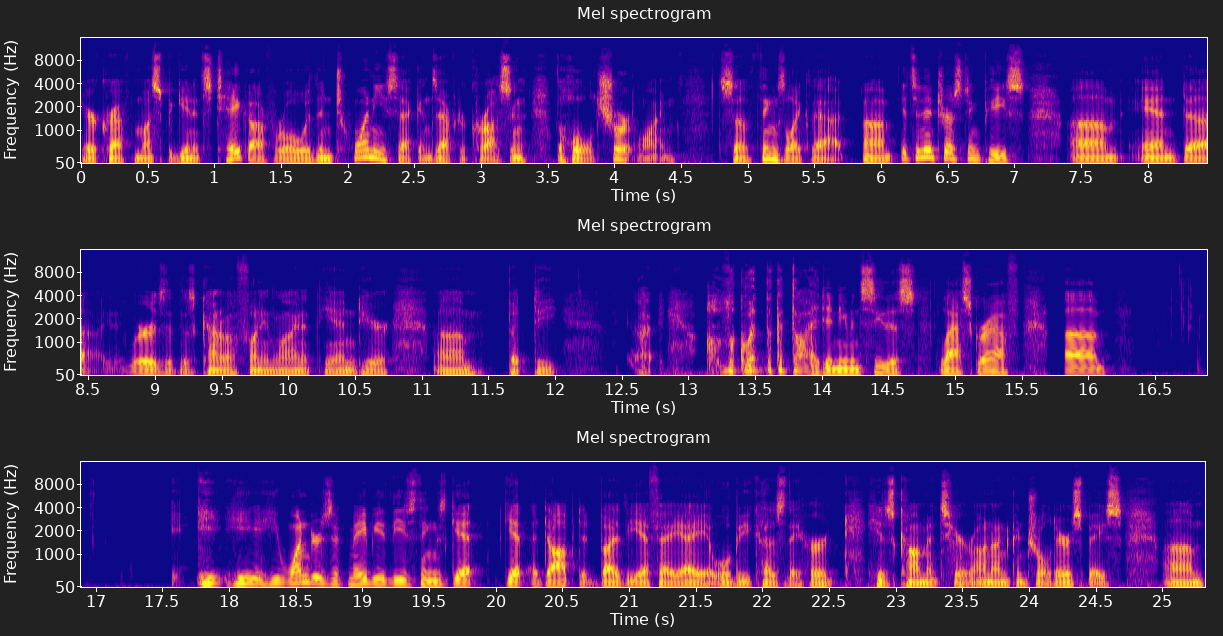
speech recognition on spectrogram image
aircraft must begin its takeoff roll within twenty seconds after crossing the hold short line. So things like that. Um, it's an interesting piece. Um, and uh, where is it? There's kind of a funny line at the end here. Um, but the uh, oh look what look at that! I didn't even see this last graph. Um, he, he he wonders if maybe these things get get adopted by the FAA. It will be because they heard his comments here on uncontrolled airspace. Um,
